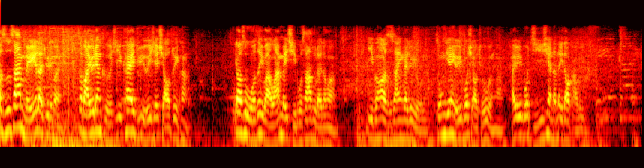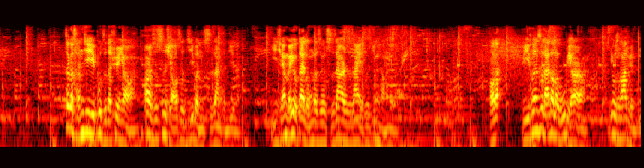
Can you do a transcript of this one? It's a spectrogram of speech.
二十三没了，兄弟们，这把有点可惜，开局有一些小对抗。要是我这一把完美起步杀出来的话，一分二十三应该就有了。中间有一波小求稳啊，还有一波极限的内道卡位。这个成绩不值得炫耀啊，二十四小是基本实战成绩了。以前没有带龙的时候，实战二十三也是经常的。好了，比分是来到了五比二啊，又是他选图。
